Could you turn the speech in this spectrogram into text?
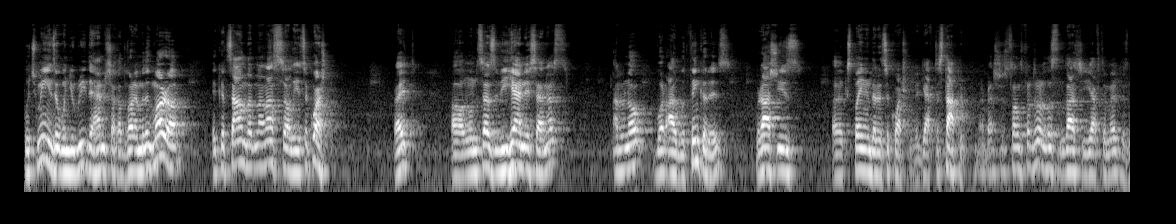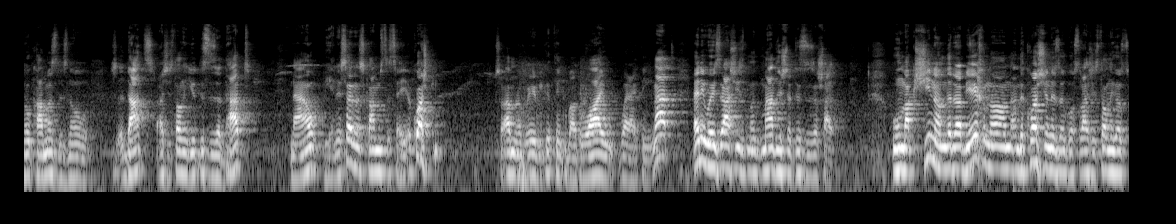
which means that when you read the Hemshach Advarim Gemara, it could sound that not necessarily it's a question, right? Uh, when it says v'hian I don't know what I would think it is, but Rashi is uh, explaining that it's a question. That you have to stop it. Rashi is telling listen, Rashi, you have to make. There's no commas. There's no dots. Rashi is telling you this is a dot. Now v'hian nisanas comes to say a question. So I'm not maybe you could think about why, why I think not. Anyways, Rashi is madish that this is a shayla. Umakshinan the Rabbi Yechanan, and the question is, of course, Rashi is telling us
